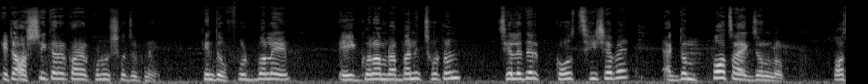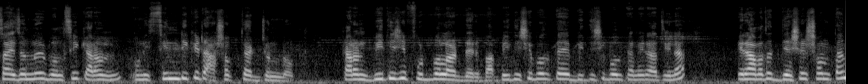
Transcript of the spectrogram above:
এটা অস্বীকার করার কোনো সুযোগ নেই। কিন্তু ফুটবলে এই গোলাম রাব্বানি ছোটন ছেলেদের কোচ হিসেবে একদম পচা একজন লোক। পচা এই জন্যই বলছি, কারণ উনি সিন্ডিকেট আসক্ত একজন লোক। কারণ বিদেশি ফুটবলারদের বা বিদেশি বলতে বিদেশি বলতে আমি রাজি না। এরা আমাদের দেশের সন্তান,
